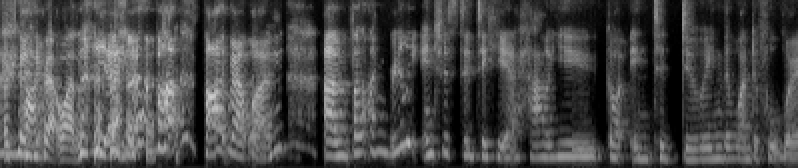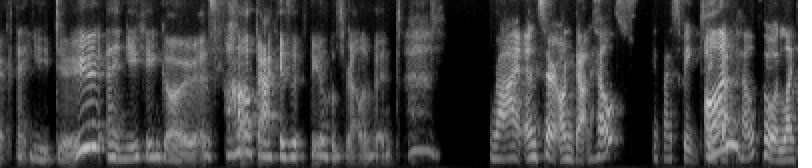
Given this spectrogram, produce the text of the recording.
Let's park that one. yeah, park, park, that one. Um, but I'm really interested to hear how you got into doing the wonderful work that you do, and you can go as far back as it feels relevant. Right. And so on gut health, if I speak to on, gut health or like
